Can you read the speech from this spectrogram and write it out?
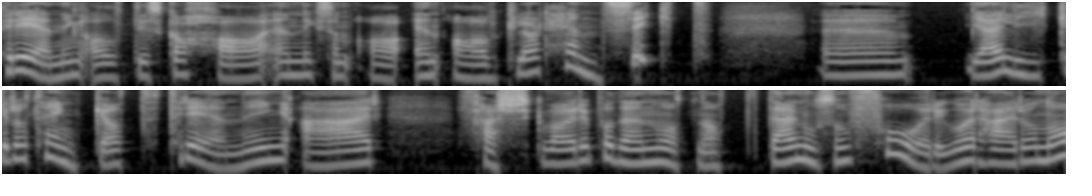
trening alltid skal ha en, liksom, en avklart hensikt. Uh, jeg liker å tenke at trening er ferskvare på den måten at det er noe som foregår her og nå,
